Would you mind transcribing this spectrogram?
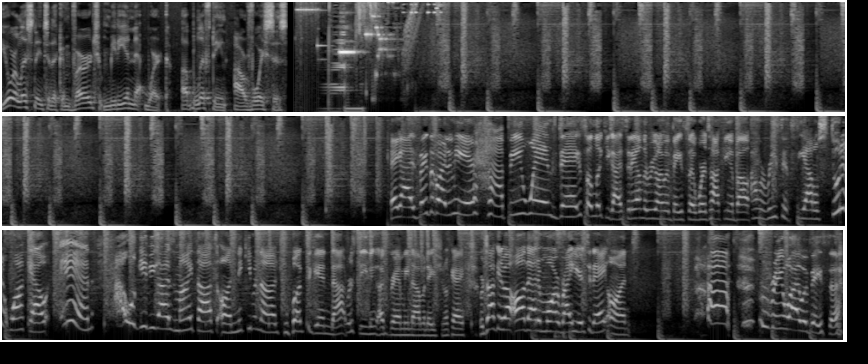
You are listening to the Converge Media Network, uplifting our voices. Hey guys, Besa Gordon here. Happy Wednesday. So look, you guys, today on the Rewind with Besa, we're talking about our recent Seattle student walkout and I will give you guys my thoughts on Nicki Minaj once again not receiving a Grammy nomination, okay? We're talking about all that and more right here today on Rewind with Besa.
